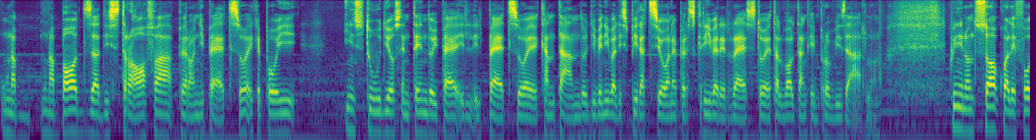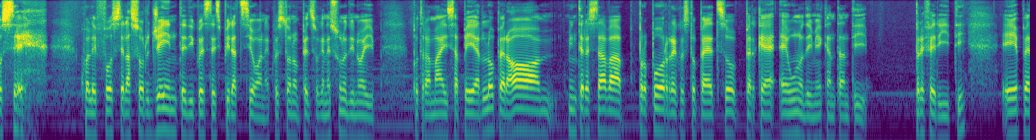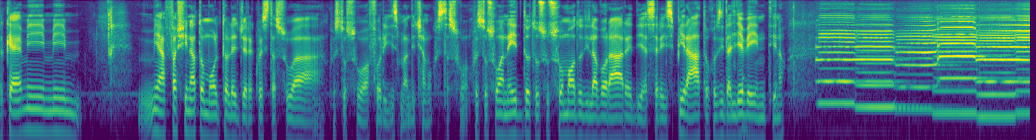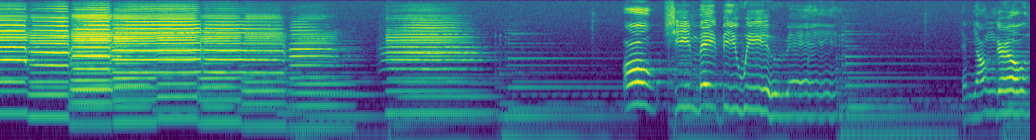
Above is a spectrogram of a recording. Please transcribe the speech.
una, una, bozza di strofa per ogni pezzo e che poi in studio sentendo pe- il, il, pezzo e cantando gli veniva l'ispirazione per scrivere il resto e talvolta anche improvvisarlo. No? Quindi non so quale fosse quale fosse la sorgente di questa ispirazione. Questo non penso che nessuno di noi potrà mai saperlo, però mm, mi interessava proporre questo pezzo perché è uno dei miei cantanti preferiti e perché mi, mi, mi ha affascinato molto leggere sua, questo suo aforisma, diciamo, suo, questo suo aneddoto sul suo modo di lavorare, di essere ispirato così dagli eventi, no?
